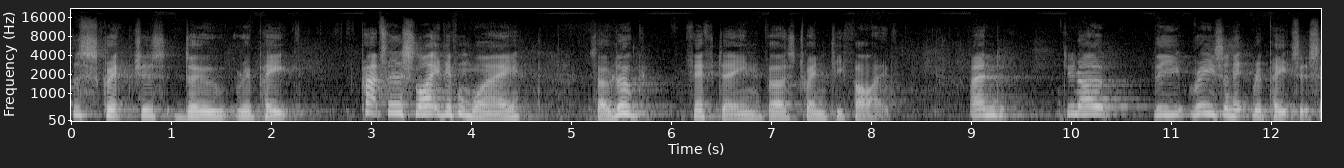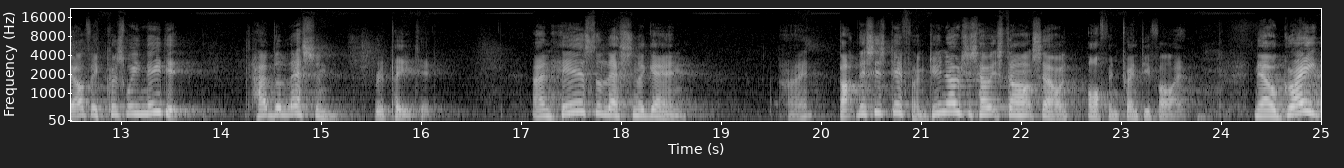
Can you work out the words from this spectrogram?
the scriptures do repeat, perhaps in a slightly different way. So, Luke 15, verse 25. And do you know the reason it repeats itself? Because we need it to have the lesson repeated. And here's the lesson again. Right? But this is different. Do you notice how it starts out off in 25? Now, great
